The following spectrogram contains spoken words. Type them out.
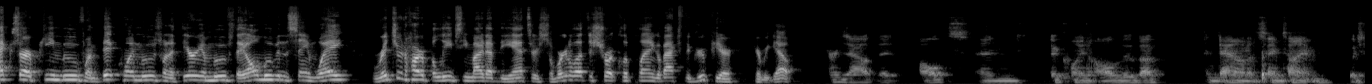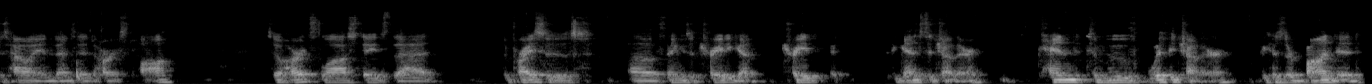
XRP move when Bitcoin moves, when Ethereum moves? They all move in the same way. Richard Heart believes he might have the answer. So we're going to let the short clip play and go back to the group here. Here we go. Turns out that alts and Bitcoin all move up and down at the same time, which is how I invented Heart's Law. So Heart's Law states that the prices of things that trade against, trade against each other tend to move with each other because they're bonded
